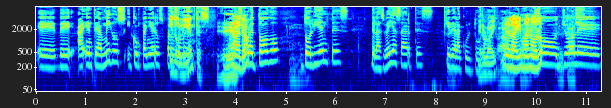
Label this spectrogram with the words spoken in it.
eh, de, a- entre amigos y compañeros. Pero Y sobre- dolientes. Claro. sobre todo dolientes de las bellas artes y de la cultura. Míralo ahí. Míralo ahí, Por Manolo. eso yo caso. le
